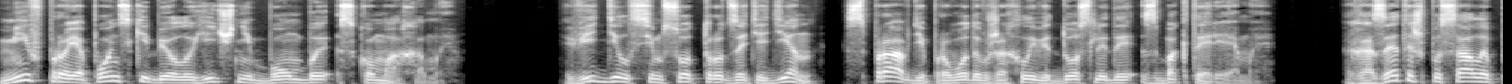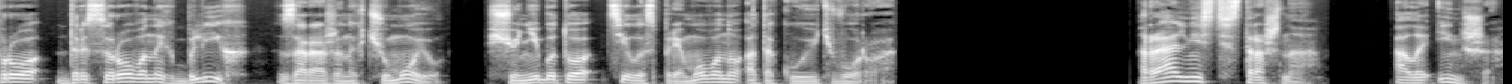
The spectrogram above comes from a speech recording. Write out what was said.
Міф про японські біологічні бомби з комахами. Відділ 700 Тродзетідєн справді проводив жахливі досліди з бактеріями. Газети ж писали про дресированих бліг, заражених чумою, що нібито цілеспрямовано атакують ворога. Реальність страшна, але інша.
